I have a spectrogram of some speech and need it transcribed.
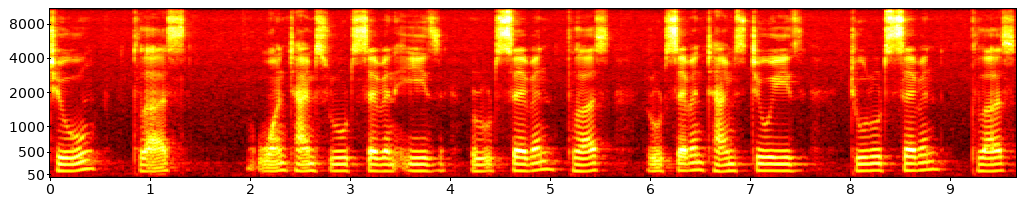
2 plus 1 times root 7 is root 7 plus root 7 times 2 is 2 root 7 plus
